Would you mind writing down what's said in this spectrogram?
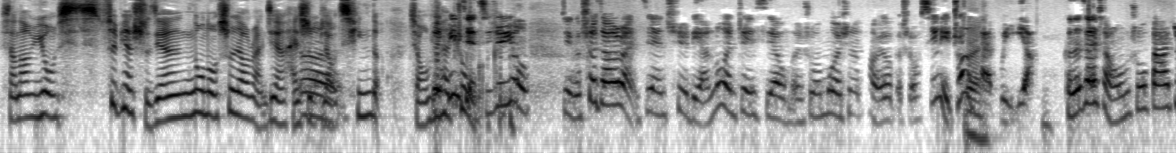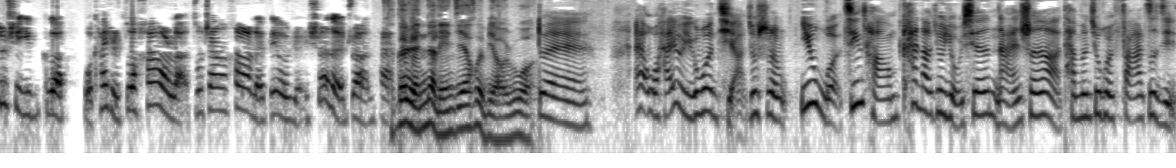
相当于用碎片时间弄弄社交软件还是比较轻的。小红书对，并且太重了。其实用这个社交软件去联络这些我们说陌生朋友的时候，心理状态不一样。可能在小红书发就是一个我开始做号了、做账号了，得有人设的状态它。跟人的连接会比较弱。对，哎，我还有一个问题啊，就是因为我经常看到，就有些男生啊，他们就会发自己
